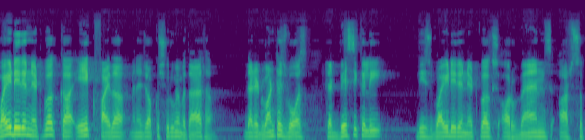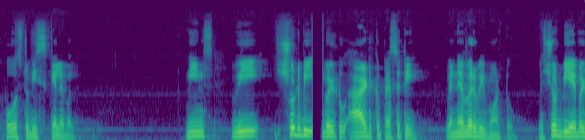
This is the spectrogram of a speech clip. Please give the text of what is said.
wide area network کا ایک فائدہ میں نے جو آپ کو شروع میں بتایا تھا that advantage was that basically these wide area networks or WANs are supposal means we should be ability whenever we want to should be able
